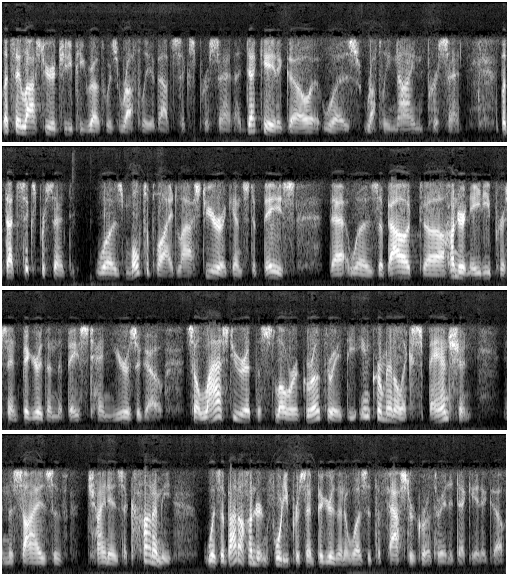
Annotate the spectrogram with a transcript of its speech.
let's say last year GDP growth was roughly about 6%. A decade ago, it was roughly 9%. But that 6% was multiplied last year against a base that was about uh, 180% bigger than the base 10 years ago. So last year, at the slower growth rate, the incremental expansion in the size of China's economy was about 140% bigger than it was at the faster growth rate a decade ago,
